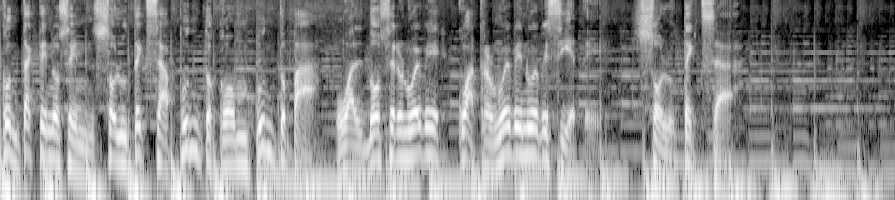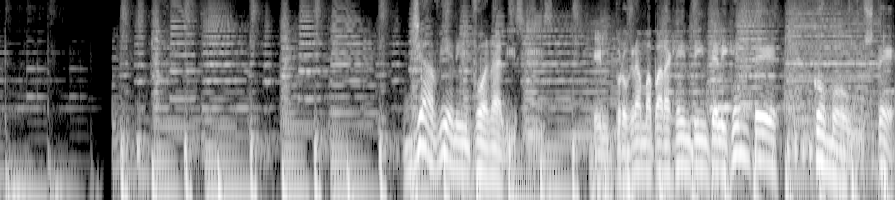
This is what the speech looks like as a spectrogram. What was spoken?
Contáctenos en solutexa.com.pa o al 209-4997. Solutexa. Ya viene InfoAnálisis, el programa para gente inteligente como usted.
